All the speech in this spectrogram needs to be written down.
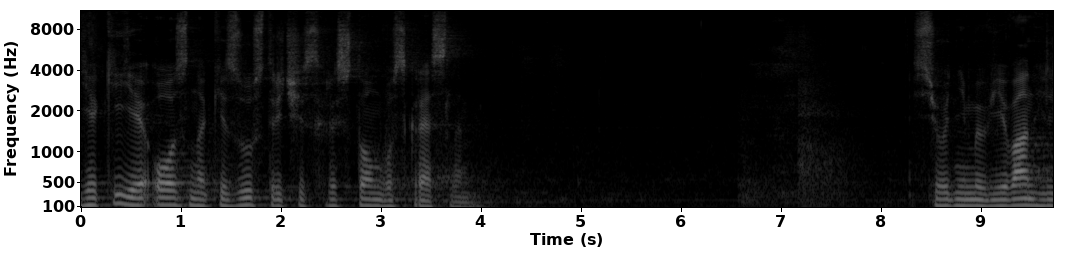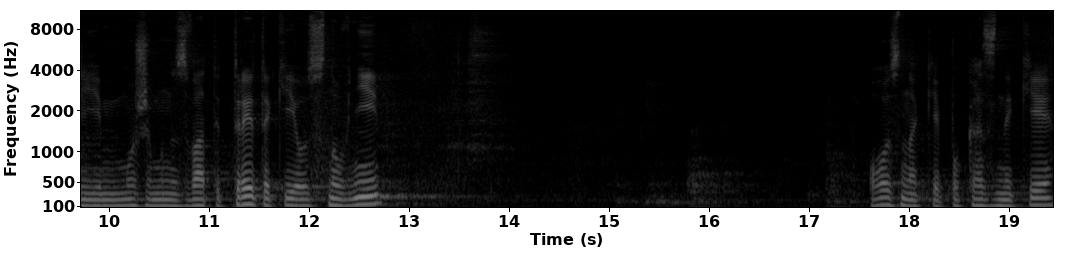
Які є ознаки зустрічі з Христом Воскреслим? Сьогодні ми в Євангелії можемо назвати три такі основні ознаки, показники,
